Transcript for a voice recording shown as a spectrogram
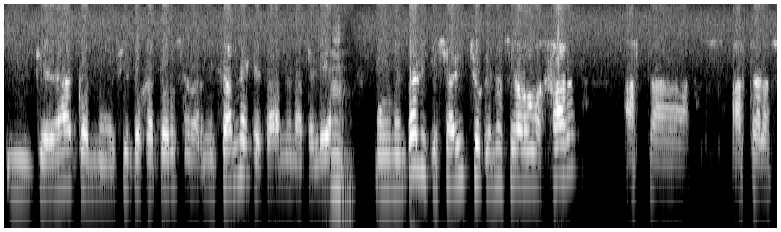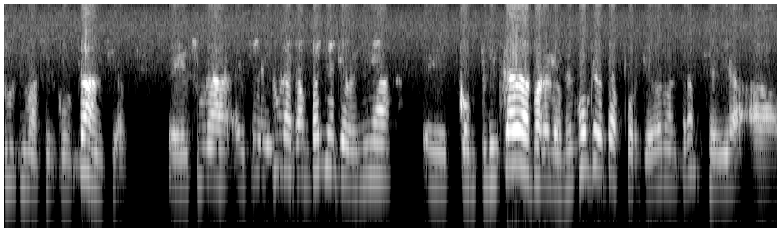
y queda con 914 Bernie Sanders que está dando una pelea mm. monumental y que ya ha dicho que no se va a bajar hasta, hasta las últimas circunstancias. Es una, es una campaña que venía eh, complicada para los demócratas porque Donald Trump se había, ah,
